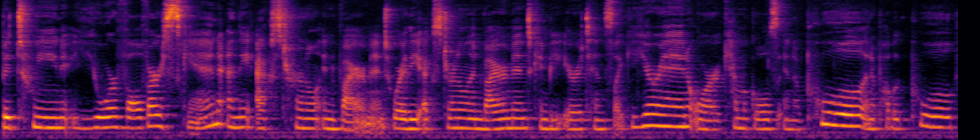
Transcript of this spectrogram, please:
between your vulvar skin and the external environment, where the external environment can be irritants like urine or chemicals in a pool, in a public pool,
